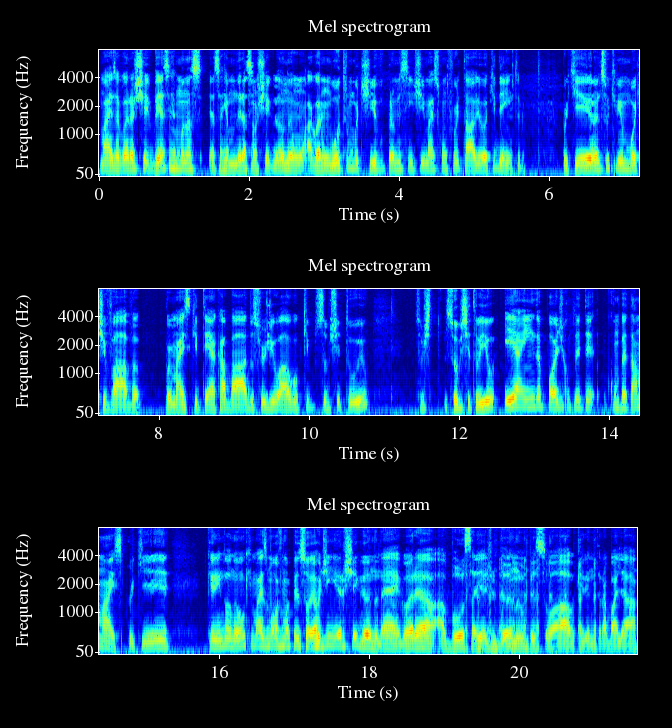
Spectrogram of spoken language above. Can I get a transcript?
Mas agora ver essa remuneração, essa remuneração chegando é um, agora um outro motivo para me sentir mais confortável aqui dentro. Porque antes o que me motivava, por mais que tenha acabado, surgiu algo que substituiu, substi- substituiu e ainda pode complete- completar mais. Porque querendo ou não, o que mais move uma pessoa é o dinheiro chegando, né? Agora a bolsa aí ajudando o pessoal, querendo trabalhar,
